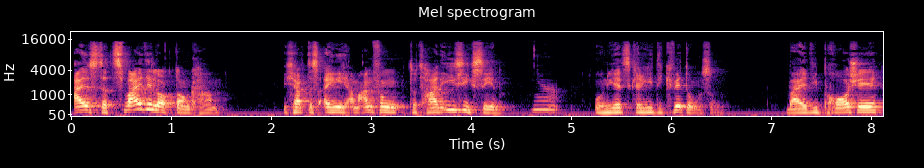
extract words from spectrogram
als der zweite Lockdown kam, ich habe das eigentlich am Anfang total easy gesehen. Ja. Und jetzt kriege ich die Quittung so. Weil die Branche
